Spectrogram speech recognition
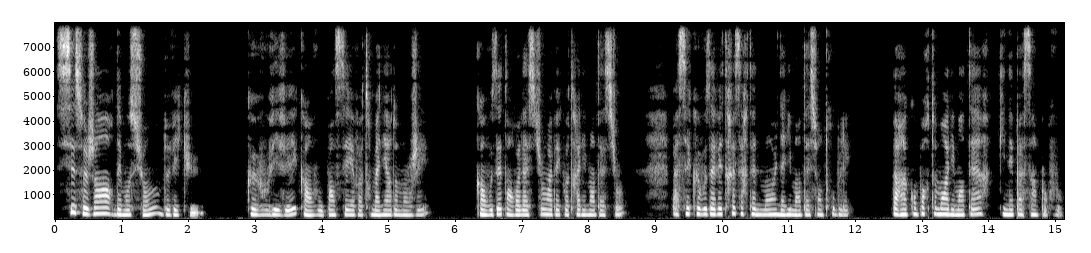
Si c'est ce genre d'émotion, de vécu, que vous vivez quand vous pensez à votre manière de manger, quand vous êtes en relation avec votre alimentation, bah c'est que vous avez très certainement une alimentation troublée, par un comportement alimentaire qui n'est pas sain pour vous.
